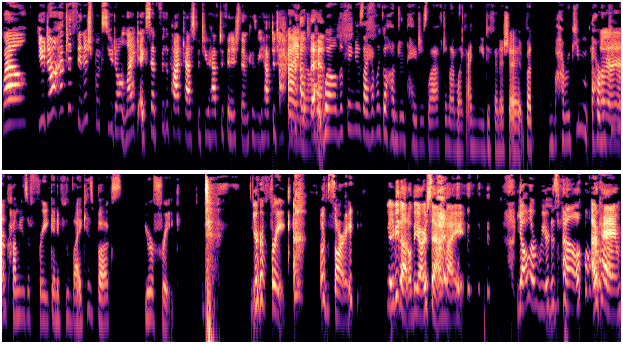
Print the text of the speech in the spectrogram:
well, you don't have to finish books you don't like, except for the podcast, but you have to finish them because we have to talk I know. about them. Well, the thing is, I have like a hundred pages left, and I'm like, I need to finish it. But Haruki Haruki Uh. Murakami is a freak, and if you like his books, you're a freak. you're a freak. I'm sorry. Maybe that'll be our soundbite. Y'all are weird as hell. okay,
